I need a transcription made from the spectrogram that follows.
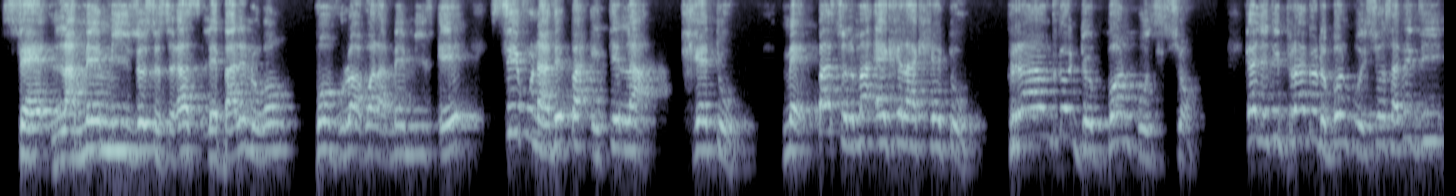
c'est la même mise, ce sera, les baleines vont vouloir avoir la même mise. Et si vous n'avez pas été là très tôt, mais pas seulement être là très tôt, prendre de bonnes positions. Quand je dis prendre de bonnes positions, ça veut dire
